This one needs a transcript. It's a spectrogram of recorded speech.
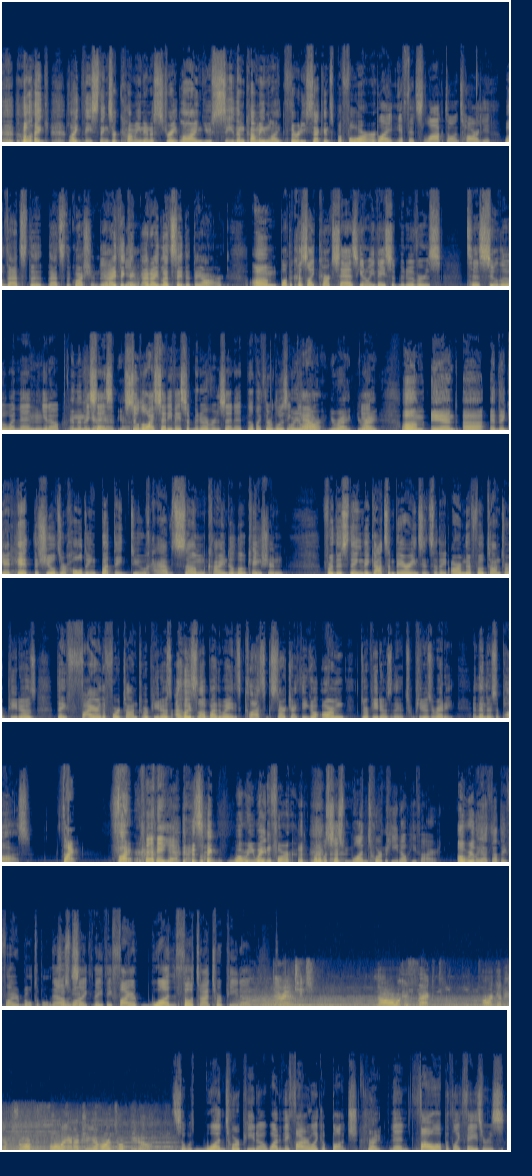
like, like these things are coming in a straight line. You see them coming like 30 seconds before. but if it's locked on target well, that's the that's the question. and I think yeah. they, and I let's say that they are. Um, Well, because like Kirk says, you know, evasive maneuvers to Sulu, and then you know, Mm-hmm. And then they he says, hit, yeah. "Sulu, I said evasive maneuvers," and it like they're losing Oh, you're power. right. You're right. You're Yeah. right. Um, and uh, and they get hit. The shields are holding, but they do have some kind of location for this thing. They got some bearings, and so they arm their photon torpedoes. They fire the photon torpedoes. I always love, by the way, it's classic Star Trek. You go arm torpedoes. The torpedoes are ready, and then there's a pause. Fire! Fire. yeah, it's like, what were you waiting for? but it was just one torpedo he fired. oh, really? I thought they fired multiple. No, Just it's one. like they they fired one photon torpedo. Directed. No effect. Target absorbed full energy of our torpedo. So it was one torpedo. Why did they fire like a bunch? Right. Then follow up with like phasers.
